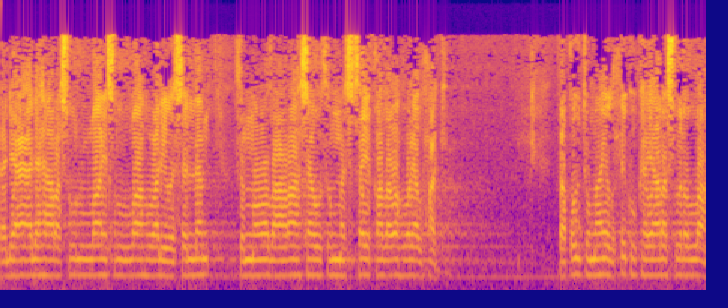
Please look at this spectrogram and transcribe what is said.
فدعا لها رسول الله صلى الله عليه وسلم ثم وضع رأسه ثم استيقظ وهو يضحك. فقلت ما يضحكك يا رسول الله؟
